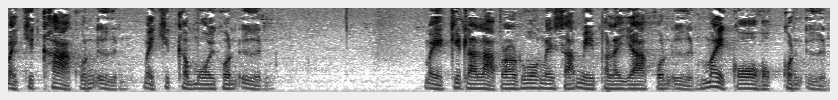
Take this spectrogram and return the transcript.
ไม่คิดฆ่าคนอื่น ไม่คิดขโมยคนอื่น ไม่คิดละลาบระร่วงในสามีภรรยาคนอื่น ไม่โกหกคนอื่น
